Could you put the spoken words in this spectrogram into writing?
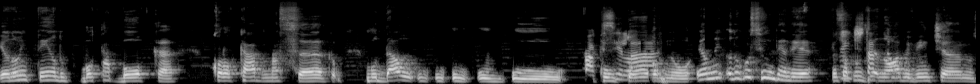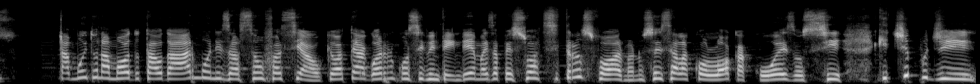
eu não entendo botar boca, colocar maçã, mudar o, o, o, o contorno. Eu não, eu não consigo entender. Pessoa com 19, tá tão... 20 anos tá muito na moda o tal da harmonização facial, que eu até agora não consigo entender, mas a pessoa se transforma. Não sei se ela coloca coisa ou se. Que tipo de.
